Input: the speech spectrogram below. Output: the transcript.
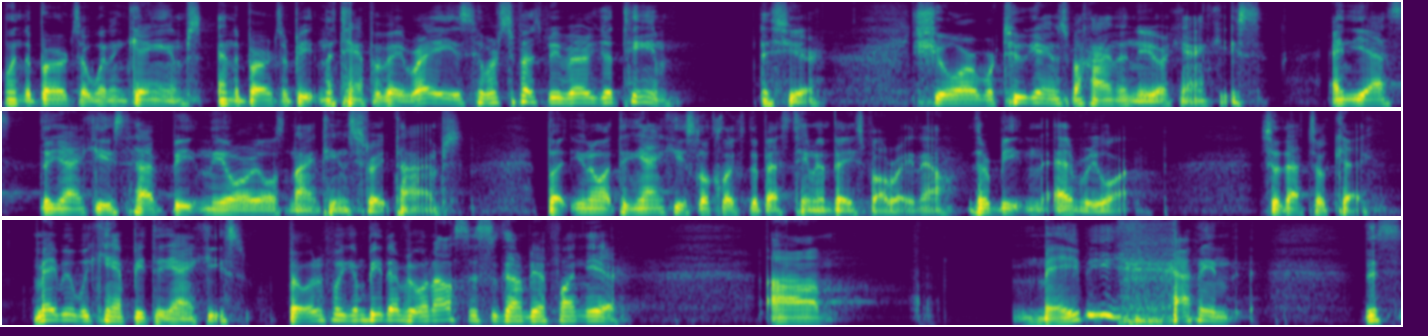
when the Birds are winning games and the Birds are beating the Tampa Bay Rays, who are supposed to be a very good team this year. Sure, we're two games behind the New York Yankees. And yes, the Yankees have beaten the Orioles 19 straight times. But you know what? The Yankees look like the best team in baseball right now. They're beating everyone. So that's okay. Maybe we can't beat the Yankees, but what if we can beat everyone else? This is going to be a fun year. Um, maybe. I mean, this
